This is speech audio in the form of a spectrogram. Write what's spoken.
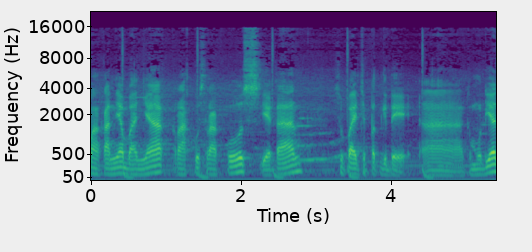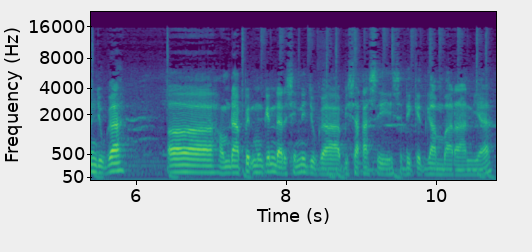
Makannya banyak, rakus-rakus ya kan, supaya cepat gede. Nah, kemudian juga uh, Om David mungkin dari sini juga bisa kasih sedikit gambaran ya.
